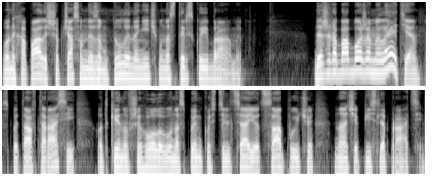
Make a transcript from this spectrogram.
Вони хапались, щоб часом не замкнули на ніч монастирської брами. Де ж раба Божа Мелетія? спитав Тарасій, откинувши голову на спинку стільця й отсапуючи, наче після праці.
